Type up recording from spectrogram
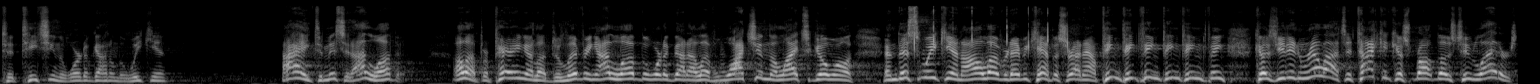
to teaching the Word of God on the weekend, I hate to miss it. I love it. I love preparing. I love delivering. I love the Word of God. I love watching the lights go on. And this weekend, all over at every campus right now, ping, ping, ping, ping, ping, ping, because you didn't realize that Tychicus brought those two letters.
